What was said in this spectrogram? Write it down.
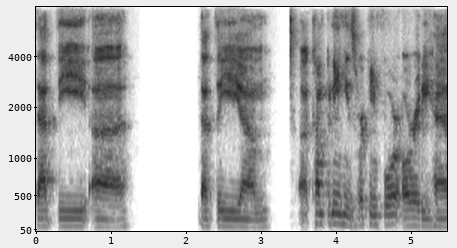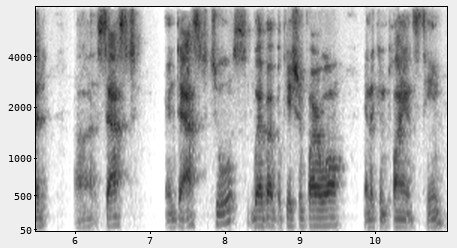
that the uh, that the um, uh, company he's working for already had uh, SAST and DAST tools, web application firewall, and a compliance team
